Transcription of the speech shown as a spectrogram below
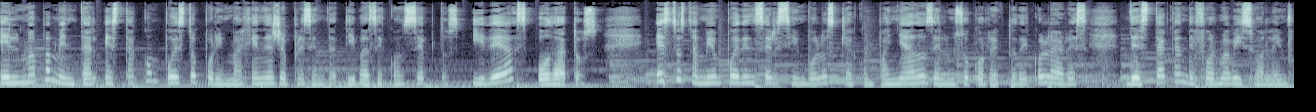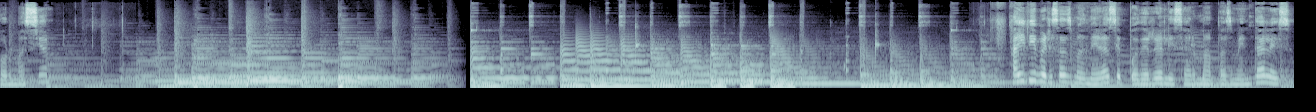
el mapa mental está compuesto por imágenes representativas de conceptos, ideas o datos. Estos también pueden ser símbolos que acompañados del uso correcto de colores destacan de forma visual la información. Hay diversas maneras de poder realizar mapas mentales.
